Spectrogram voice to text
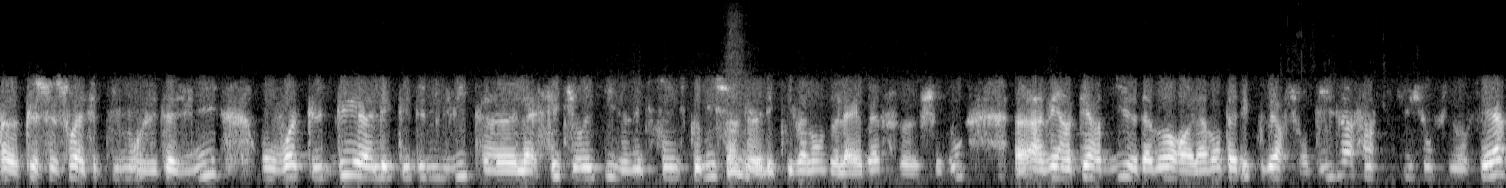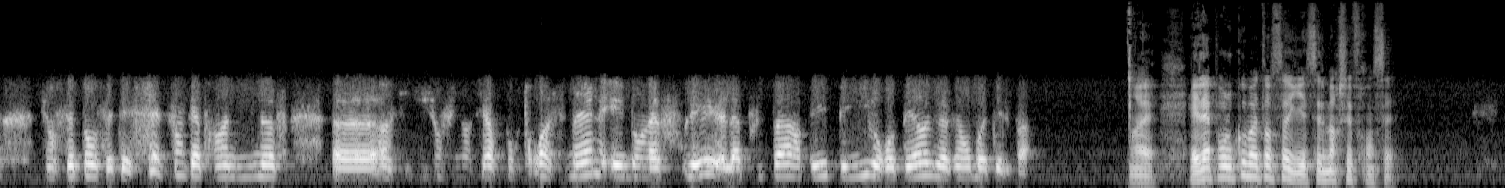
euh, que ce soit effectivement aux États-Unis, on voit que dès l'été 2008, euh, la Securities and Exchange Commission, l'équivalent de l'AMF euh, chez nous, avait interdit d'abord la vente à découvert sur 19 institutions financières. Puis en septembre, c'était 799 institutions financières pour trois semaines. Et dans la foulée, la plupart des pays européens lui avaient emboîté le pas. Ouais. Et là, pour le coup, maintenant, ça y est, c'est le marché français.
